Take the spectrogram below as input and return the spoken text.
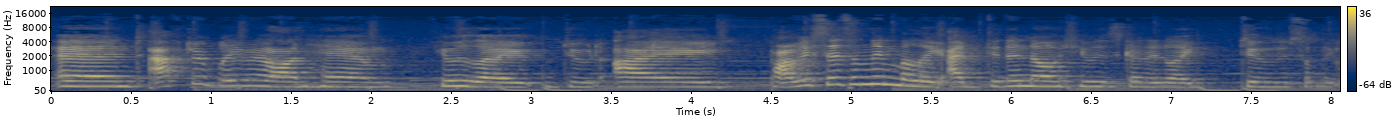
And after blaming it on him, he was like, dude, I probably said something, but like I didn't know he was gonna like do something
